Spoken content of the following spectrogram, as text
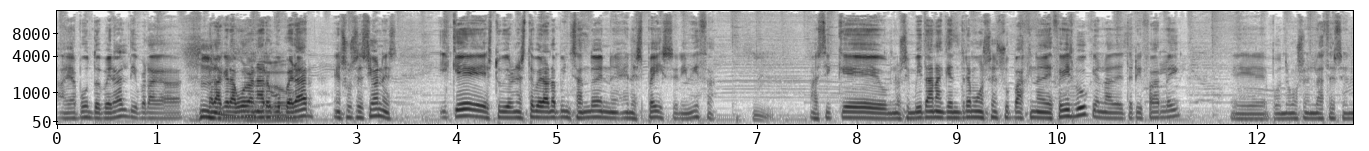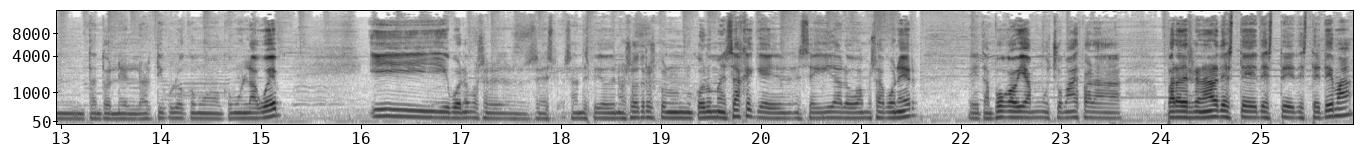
a- ahí a punto de penalti para, para que la vuelvan a recuperar en sus sesiones y que estuvieron este verano pinchando en, en Space, en Ibiza. Así que nos invitan a que entremos en su página de Facebook, en la de Terry Farley. Eh, pondremos enlaces en, tanto en el artículo como, como en la web. Y bueno, pues eh, se, se han despedido de nosotros con un, con un mensaje que enseguida lo vamos a poner. Eh, tampoco había mucho más para, para desgranar de este, de este, de este tema.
